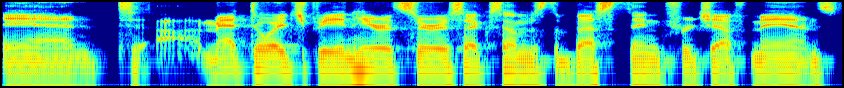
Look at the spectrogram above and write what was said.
And uh, Matt Deutsch being here at SiriusXM is the best thing for Jeff Mans,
